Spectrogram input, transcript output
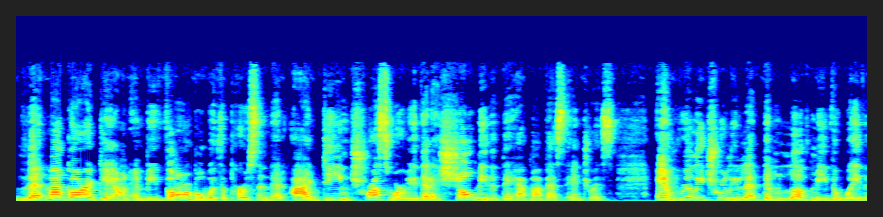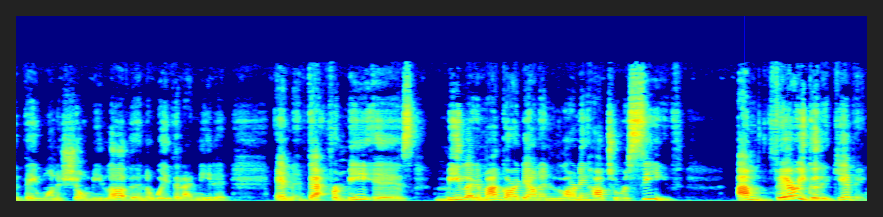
let my guard down and be vulnerable with a person that I deem trustworthy, that has showed me that they have my best interests, and really truly let them love me the way that they want to show me love in the way that I need it. And that for me is me letting my guard down and learning how to receive. I'm very good at giving.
